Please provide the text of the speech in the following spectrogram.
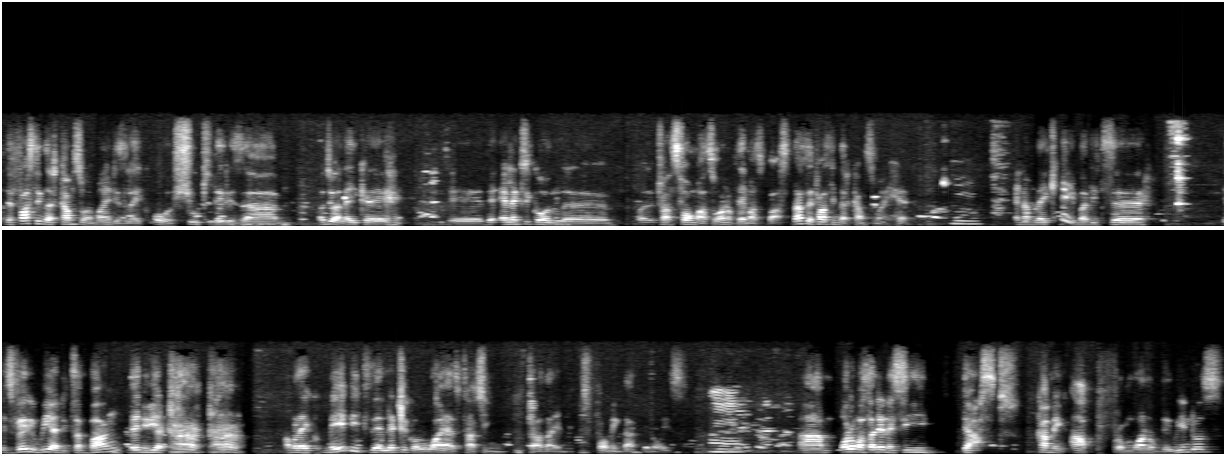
the first thing that comes to my mind is like, oh shoot, there is um, what do I like, uh, uh, the electrical uh, transformers. One of them has burst. That's the first thing that comes to my head. And I'm like, hey, but it's uh, it's very weird. It's a bang, then you hear. Trrr, trrr. I'm like, maybe it's the electrical wires touching each other and it's forming that noise. Um, all of a sudden, I see dust coming up from one of the windows,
